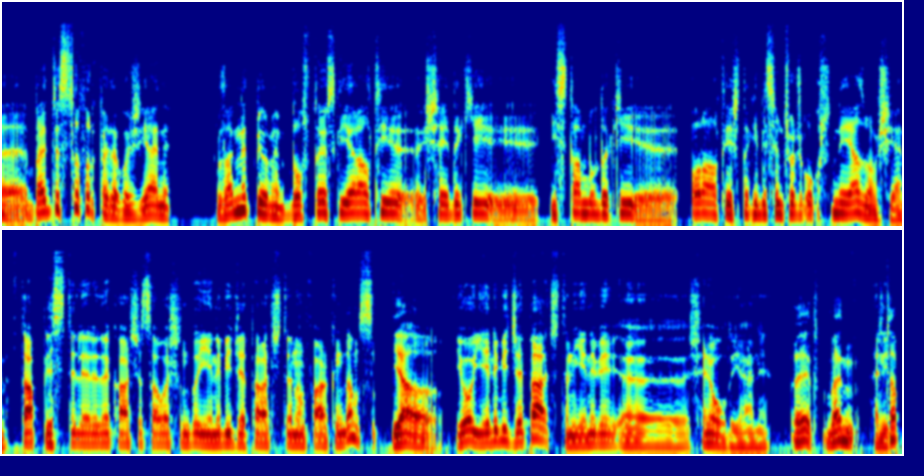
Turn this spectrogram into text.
E, bence sıfır pedagoji yani Zannetmiyorum yani Dostoyevski yeraltıyı şeydeki e, İstanbul'daki e, 16 yaşındaki liseli çocuk okusun diye yazmamış yani. Kitap listelerine karşı savaşında yeni bir cephe açtığının farkında mısın? Ya Yo yeni bir cephe açtın. Yeni bir e, şey oldu yani. Evet ben Hani kitap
